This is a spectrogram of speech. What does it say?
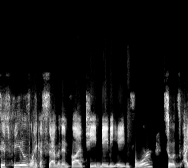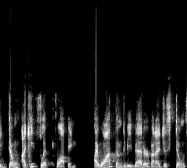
this feels like a seven and five team, maybe eight and four. So it's I don't I keep flip flopping. I want them to be better, but I just don't.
